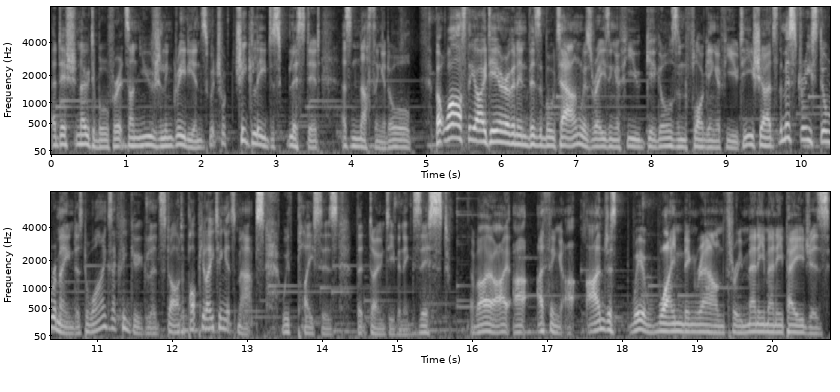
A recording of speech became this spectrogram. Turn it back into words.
a dish notable for its unusual ingredients, which were cheekily listed as nothing at all. But whilst the idea of an invisible town was raising a few giggles and flogging a few t-shirts, the mystery still remained as to why exactly Google had started populating its maps with places that don't even exist. I, I, I think I'm just, we're winding round through many, many pages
